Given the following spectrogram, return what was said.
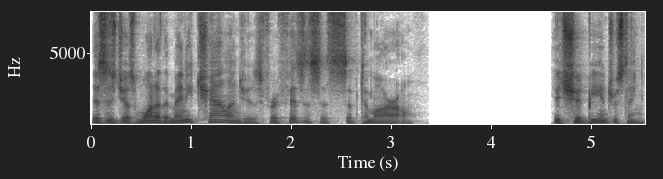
This is just one of the many challenges for physicists of tomorrow. It should be interesting.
